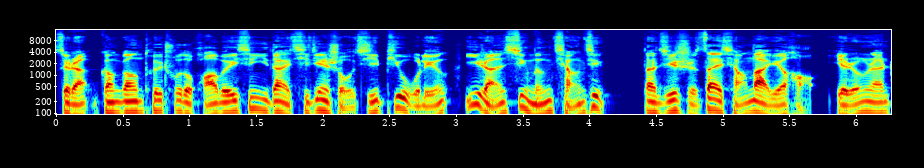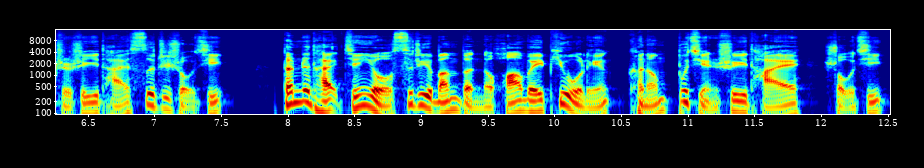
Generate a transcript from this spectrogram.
虽然刚刚推出的华为新一代旗舰手机 P 五零依然性能强劲，但即使再强大也好，也仍然只是一台四 G 手机。但这台仅有四 G 版本的华为 P 五零，可能不仅是一台手机。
